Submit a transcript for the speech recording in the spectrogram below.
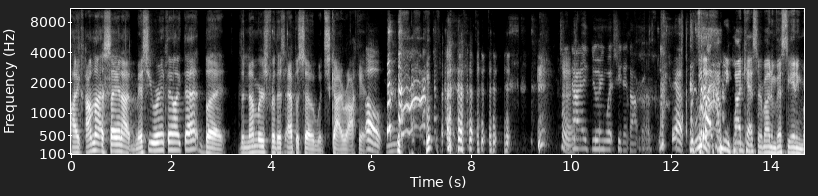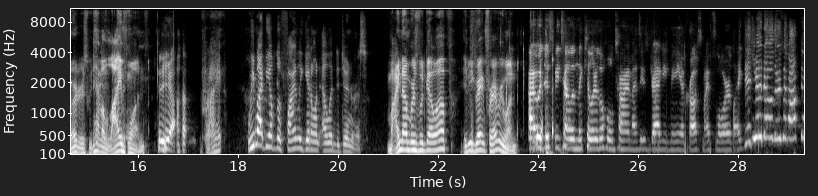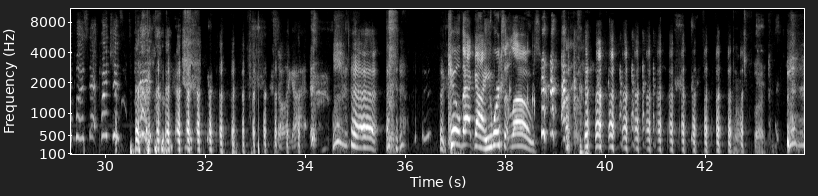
I, I'm not saying I'd miss you or anything like that, but the numbers for this episode would skyrocket. Oh. She died doing what she did not love. yeah. We We might, how many podcasts are about investigating murders? We'd have a live one. yeah. Right? We might be able to finally get on Ellen DeGeneres. My numbers would go up. It'd be great for everyone. I would just be telling the killer the whole time as he's dragging me across my floor, like, "Did you know there's an octopus that punches?" That's all I got. Kill that guy. He works at Lowe's.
